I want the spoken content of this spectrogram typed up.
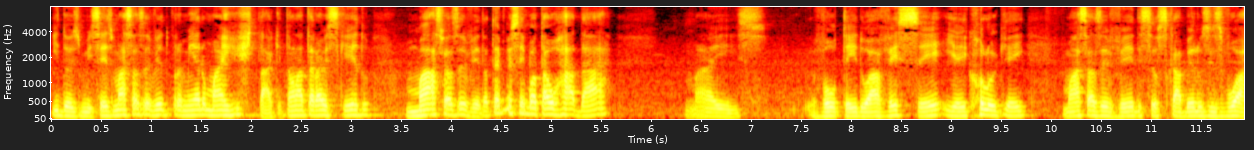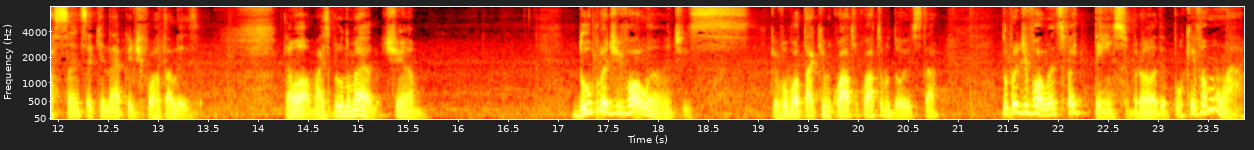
e 2006, Márcio Azevedo para mim era o mais destaque. Então, lateral esquerdo, Márcio Azevedo. Até pensei em botar o radar, mas voltei do AVC e aí coloquei Márcio Azevedo e seus cabelos esvoaçantes aqui na época de Fortaleza. Então, ó, mas Bruno Melo, te amo. Dupla de volantes. Que eu vou botar aqui um 4-4-2, tá? Dupla de volantes foi tenso, brother. Porque vamos lá.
